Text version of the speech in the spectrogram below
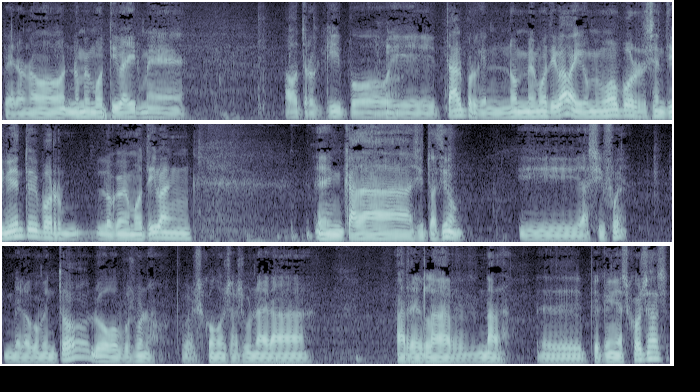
Pero no, no me motiva irme a otro equipo y tal, porque no me motivaba. Yo me muevo por sentimiento y por lo que me motiva en, en cada situación. Y así fue. Me lo comentó. Luego, pues bueno, pues como Osasuna era arreglar nada, eh, pequeñas cosas.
